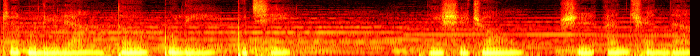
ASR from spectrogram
这股力量都不离不弃。你始终是安全的，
